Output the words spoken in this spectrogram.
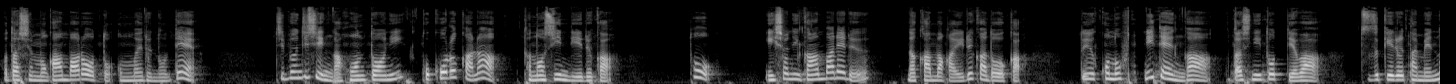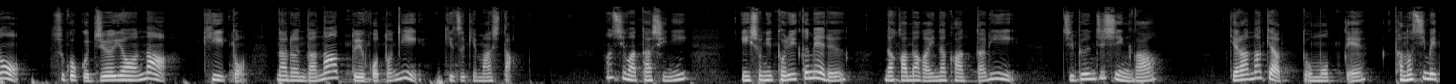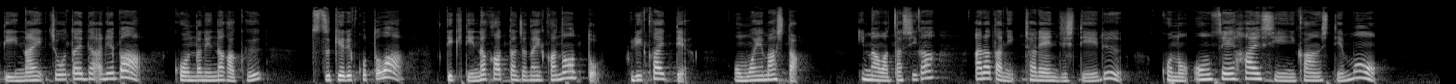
私も頑張ろうと思えるので、自分自身が本当に心から楽しんでいるかと、一緒に頑張れる仲間がいるかどうかというこの2点が私にとっては続けるためのすごく重要なキーとなるんだなということに気づきました。もし私に一緒に取り組める仲間がいなかったり、自分自身がやらなきゃと思って楽しめていない状態であれば、こんなに長く続けることはできていなかったんじゃないかなと振り返って思いました。今私が新たにチャレンジしているこの音声配信に関しても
